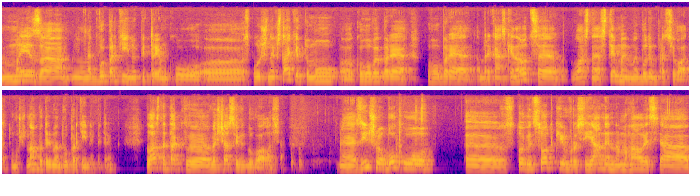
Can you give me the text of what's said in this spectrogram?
Ми за двопартійну підтримку Сполучених Штатів, тому кого вибере, кого обере американський народ, це власне з тим ми, будемо працювати, тому що нам потрібна двопартійна підтримка. Власне, так весь час і відбувалося. Е, З іншого боку, е, 100% росіяни намагалися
